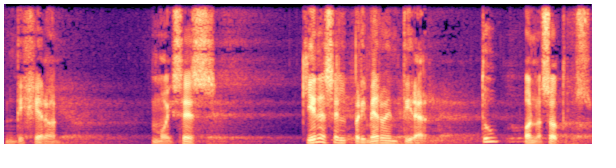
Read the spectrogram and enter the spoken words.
Dijeron, Moisés, ¿quién es el primero en tirar, tú o nosotros?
